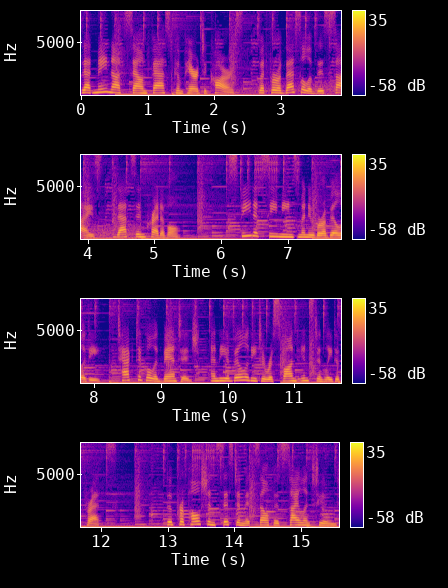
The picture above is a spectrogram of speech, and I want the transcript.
That may not sound fast compared to cars, but for a vessel of this size, that's incredible. Speed at sea means maneuverability, tactical advantage, and the ability to respond instantly to threats. The propulsion system itself is silent tuned.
